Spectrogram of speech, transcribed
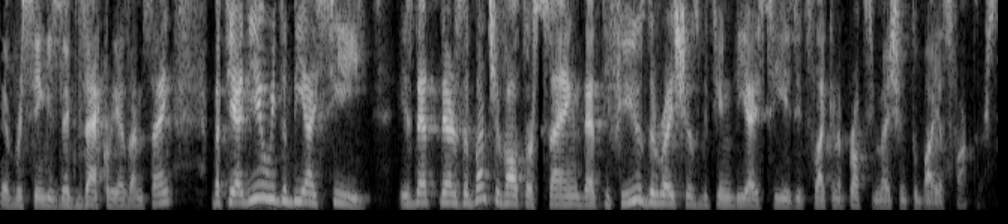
everything is exactly as I'm saying. But the idea with the BIC is that there's a bunch of authors saying that if you use the ratios between BICs, it's like an approximation to Bayes factors.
